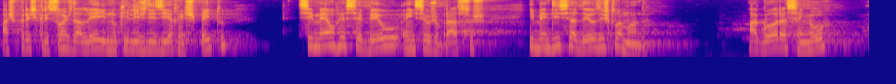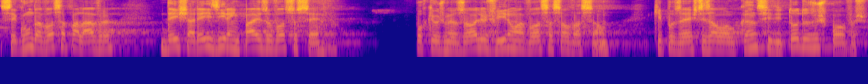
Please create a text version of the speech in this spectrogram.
as prescrições da lei no que lhes dizia respeito, Simeão recebeu-o em seus braços e bendisse a Deus, exclamando: Agora, Senhor, segundo a vossa palavra, deixareis ir em paz o vosso servo, porque os meus olhos viram a vossa salvação, que pusestes ao alcance de todos os povos,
